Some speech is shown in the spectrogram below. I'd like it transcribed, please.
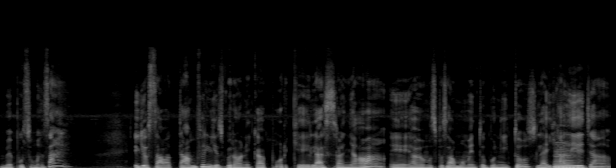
me puso un mensaje. Y yo estaba tan feliz, Verónica, porque la extrañaba. eh, habíamos pasado momentos bonitos. La hija Mm. de ella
